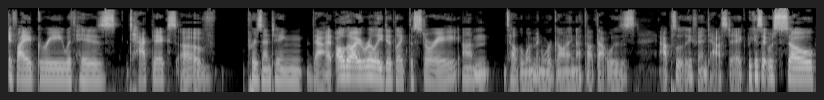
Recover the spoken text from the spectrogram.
if I agree with his tactics of presenting that. Although I really did like the story um tell the women we're going. I thought that was absolutely fantastic because it was so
